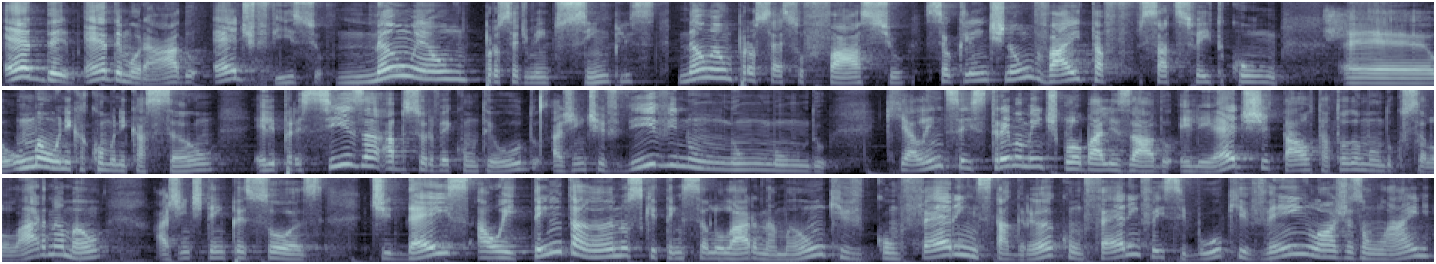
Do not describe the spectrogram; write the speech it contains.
É, de, é demorado, é difícil, não é um procedimento simples, não é um processo fácil. Seu cliente não vai estar tá satisfeito com é, uma única comunicação, ele precisa absorver conteúdo. A gente vive num, num, mundo que, além de ser extremamente globalizado, ele é digital, tá todo mundo com o celular na mão. A gente tem pessoas de 10 a 80 anos que têm celular na mão, que conferem Instagram, conferem Facebook, veem lojas online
